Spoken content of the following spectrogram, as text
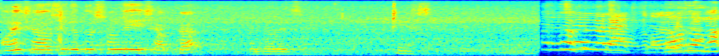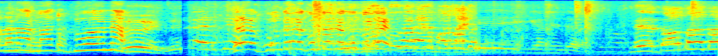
অনেক সাহসিকতার সঙ্গে এই সাপটা ধরেছে ঠিক আছে দাদা দাদা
